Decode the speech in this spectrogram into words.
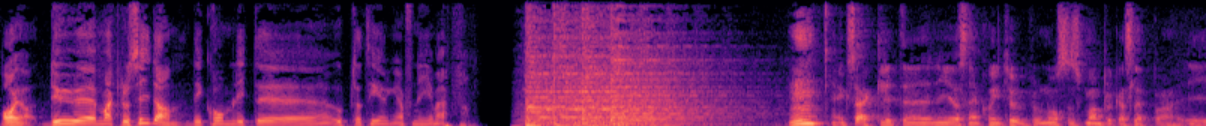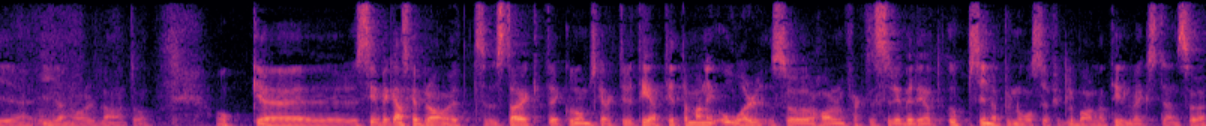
Ja, ja. Du, eh, makrosidan. Det kom lite eh, uppdateringar från IMF. Mm, exakt, lite nya såna konjunkturprognoser som man brukar släppa i, i januari bland annat. Då. Och eh, ser väl ganska bra ut. Starkt ekonomisk aktivitet. Tittar man i år så har de faktiskt reviderat upp sina prognoser för globala tillväxten. Så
